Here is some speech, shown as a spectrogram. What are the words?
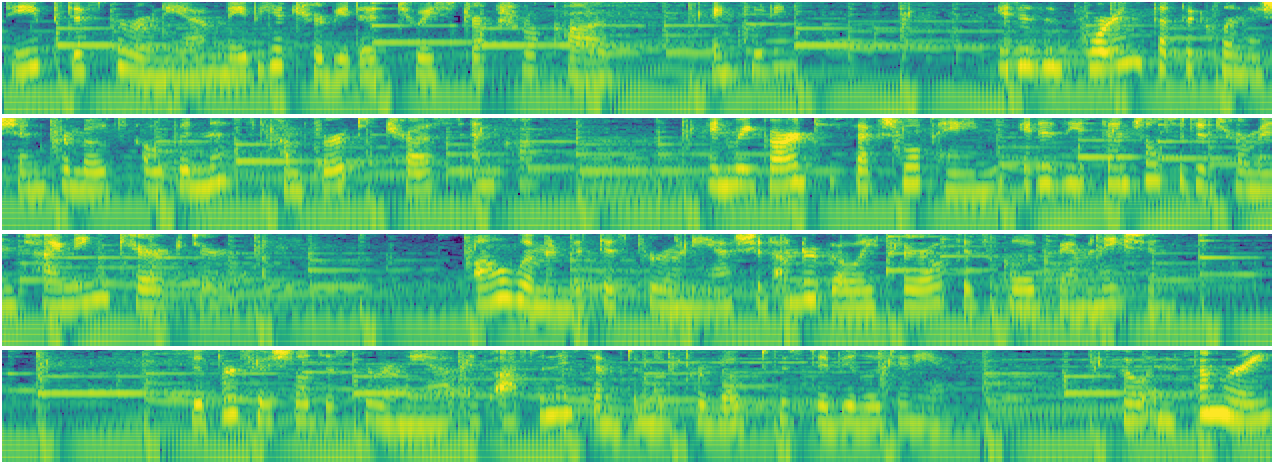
deep dyspareunia may be attributed to a structural cause, including it is important that the clinician promotes openness, comfort, trust, and confidence. In regard to sexual pain, it is essential to determine timing, character. All women with dyspareunia should undergo a thorough physical examination. Superficial dyspareunia is often a symptom of provoked vestibulodynia. So, in summary,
